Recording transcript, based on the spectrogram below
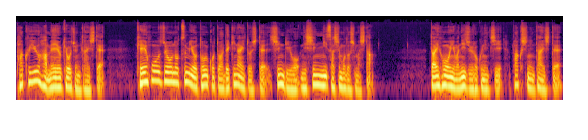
パク・ユーハ名誉教授に対して刑法上の罪を問うことはできないとして審理を2審に差し戻しました。大法院は26日パク氏に対して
